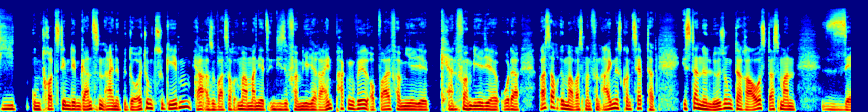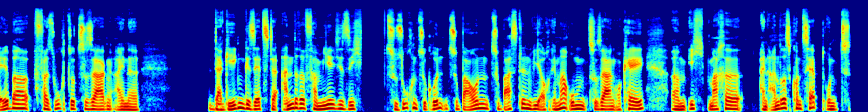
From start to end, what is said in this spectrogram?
die um trotzdem dem Ganzen eine Bedeutung zu geben. Ja, also was auch immer man jetzt in diese Familie reinpacken will, ob Wahlfamilie, Kernfamilie oder was auch immer, was man für ein eigenes Konzept hat, ist dann eine Lösung daraus, dass man selber versucht sozusagen eine dagegen gesetzte andere Familie sich zu suchen, zu gründen, zu bauen, zu basteln, wie auch immer, um zu sagen, okay, ähm, ich mache ein anderes Konzept und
